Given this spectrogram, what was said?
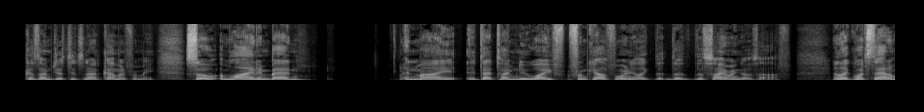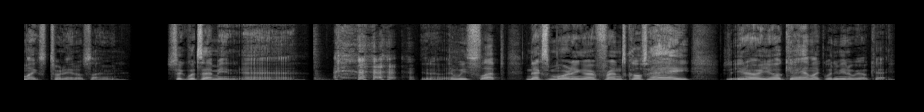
because I'm just, it's not coming for me. So I'm lying in bed, and my at that time new wife from California, like the the, the siren goes off, and like, what's that? I'm like, "It's tornado siren. She's like, what's that mean? Eh. you know, and we slept. Next morning, our friends calls, hey, you know, are you okay? I'm like, what do you mean are we okay?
